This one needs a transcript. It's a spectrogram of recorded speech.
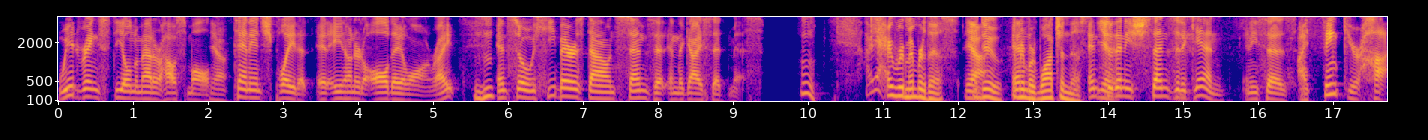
We'd ring steel no matter how small. Yeah. 10 inch plate at, at 800 all day long, right? Mm-hmm. And so he bears down, sends it, and the guy said miss. Hmm. I, I remember this. Yeah. I do. I And- remember watching this. And Yeah. so then he sends it again, and he says, I think you're high.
